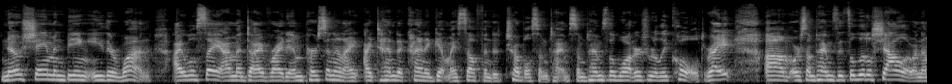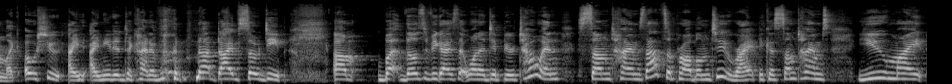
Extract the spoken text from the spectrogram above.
no shame in being either one. I will say I'm a dive right in person and I, I tend to kind of get myself into trouble sometimes. Sometimes the water's really cold, right? Um, or sometimes it's a little shallow and I'm like, oh shoot, I, I needed to kind of not dive so deep. Um, but those of you guys that want to dip your toe in, sometimes that's a problem too, right? Because sometimes you might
